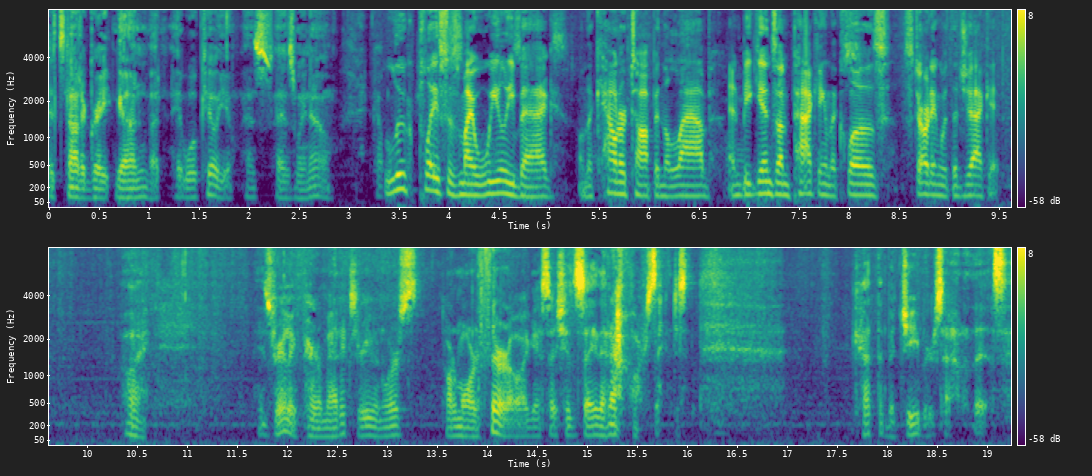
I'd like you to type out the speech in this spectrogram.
It's not a great gun, but it will kill you, as, as we know. Luke places my wheelie bag on the countertop in the lab and begins unpacking the clothes, starting with the jacket. Boy, Israeli paramedics are even worse or more thorough, I guess I should say, than ours. They just cut the bejeebers out of this.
